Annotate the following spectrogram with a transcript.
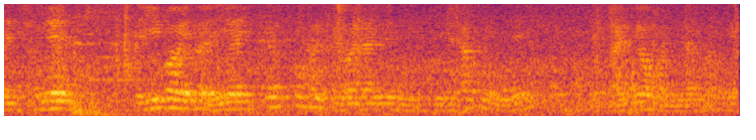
네, 저는 네이버에서 AI 플랫폼을 개발하는 일을 하고 있는 네, 안경원이라고 하고요.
